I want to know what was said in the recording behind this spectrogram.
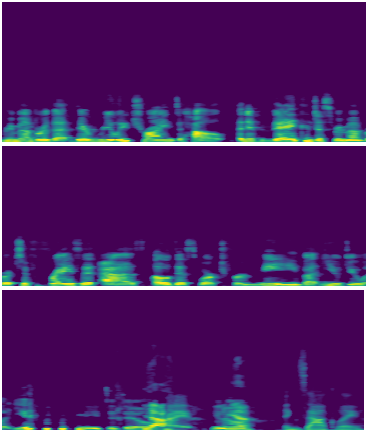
remember that they're really trying to help, and if they can just remember to phrase it as, "Oh, this worked for me, but you do what you need to do." yeah Right. you know. yeah Exactly.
